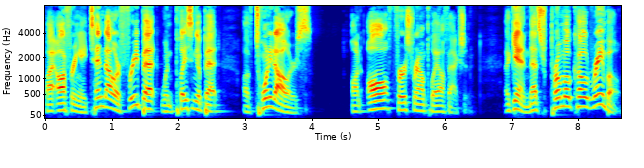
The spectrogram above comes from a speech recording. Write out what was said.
by offering a $10 free bet when placing a bet of $20 on all first round playoff action. Again, that's promo code RAINBOW.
